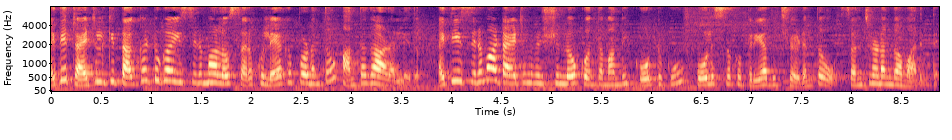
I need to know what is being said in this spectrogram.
అయితే టైటిల్కి తగ్గట్టుగా ఈ సినిమాలో సరుకు లేకపోవడంతో అంతగా ఆడలేదు. అయితే ఈ సినిమా టైటిల్ విషయంలో కొంతమంది కోర్టుకు పోలీసులకు ఫిర్యాదు చేయడంతో సంచలనంగా మారింది.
